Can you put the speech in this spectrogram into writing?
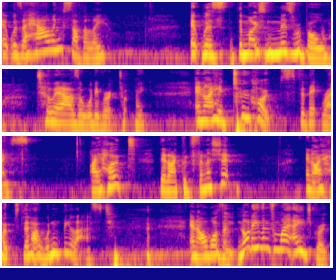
It was a howling southerly. It was the most miserable two hours or whatever it took me. And I had two hopes for that race. I hoped that I could finish it, and I hoped that I wouldn't be last. and I wasn't. Not even for my age group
